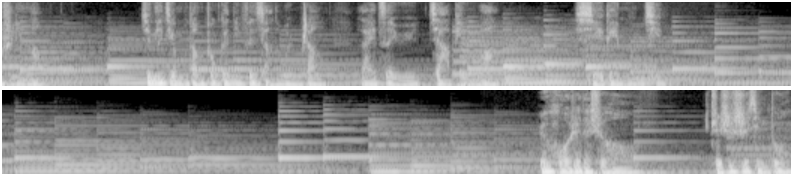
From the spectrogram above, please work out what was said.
我是林浪。今天节目当中跟你分享的文章来自于贾平凹，写给母亲。人活着的时候，只是事情多，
